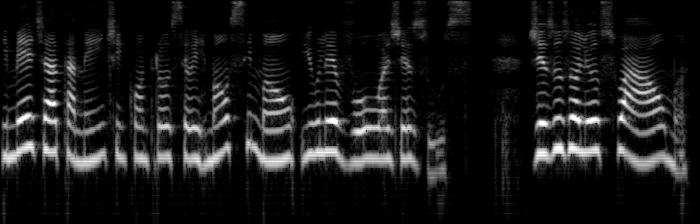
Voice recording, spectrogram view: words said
imediatamente encontrou seu irmão Simão e o levou a Jesus. Jesus olhou sua alma,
